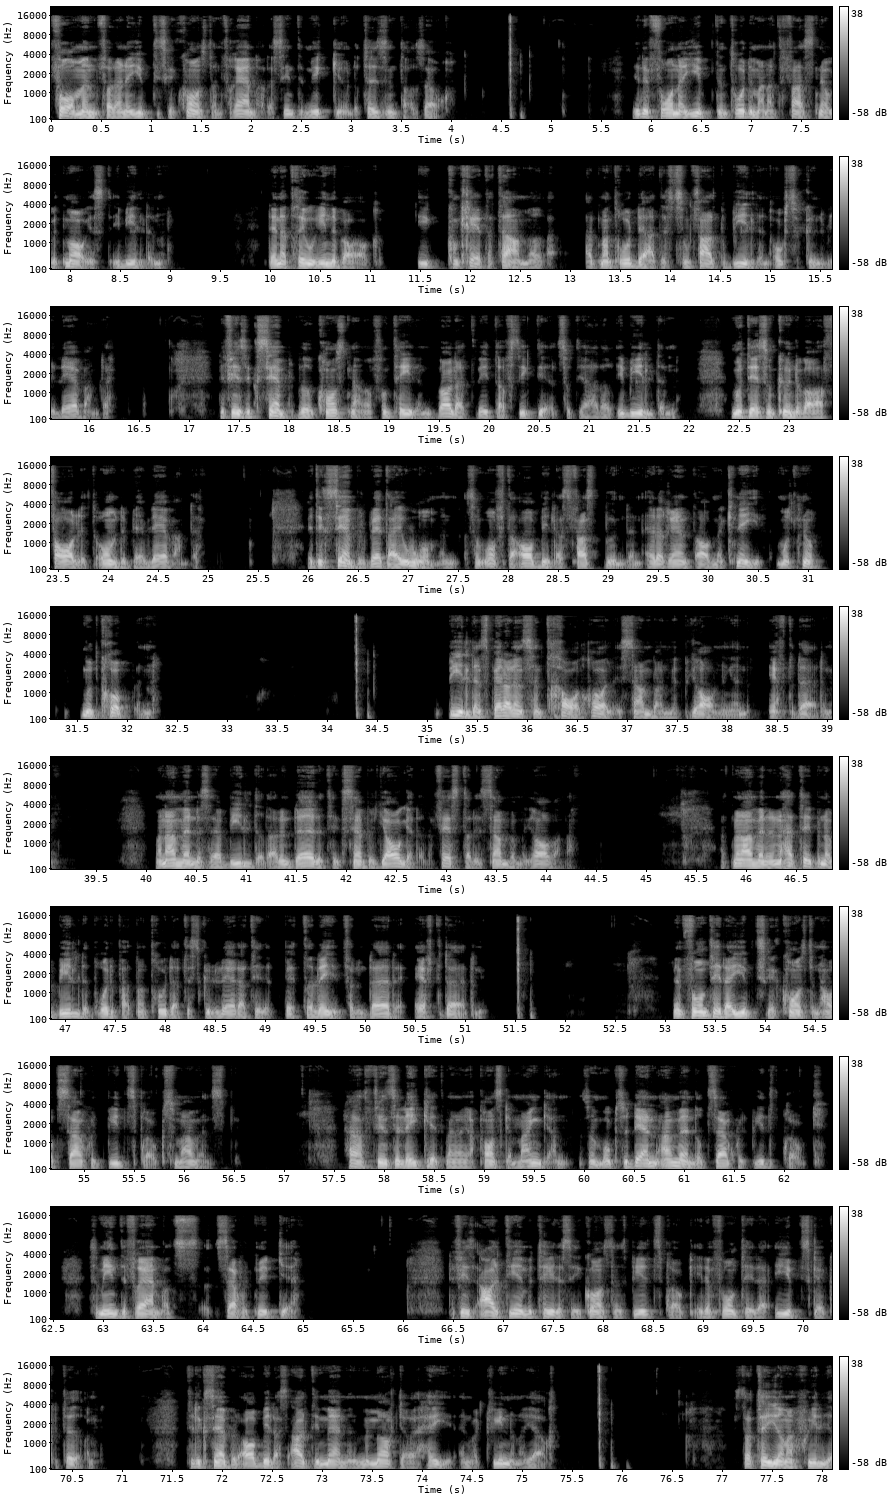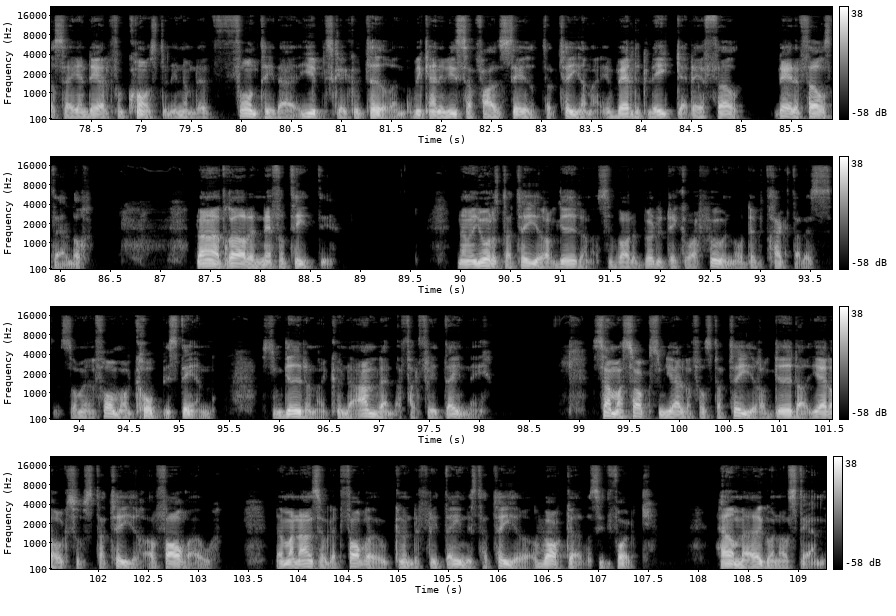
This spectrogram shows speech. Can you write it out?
Formen för den egyptiska konsten förändrades inte mycket under tusentals år. I det forna Egypten trodde man att det fanns något magiskt i bilden. Denna tro innebar i konkreta termer att man trodde att det som fanns på bilden också kunde bli levande. Det finns exempel på hur konstnärer från tiden valde att vidta försiktighetsåtgärder i bilden mot det som kunde vara farligt om det blev levande. Ett exempel på detta är ormen som ofta avbildas fastbunden eller rent av med kniv mot, knopp, mot kroppen. Bilden spelade en central roll i samband med begravningen efter döden. Man använde sig av bilder där den döde till exempel jagade eller festade i samband med gravarna. Att man använde den här typen av bilder berodde på att man trodde att det skulle leda till ett bättre liv för den döde efter döden. Den forntida egyptiska konsten har ett särskilt bildspråk som används. Här finns en likhet med den japanska mangan, som också den använder ett särskilt bildspråk, som inte förändrats särskilt mycket. Det finns alltid en betydelse i konstens bildspråk i den forntida egyptiska kulturen. Till exempel avbildas alltid männen med mörkare hy än vad kvinnorna gör. Statyerna skiljer sig en del från konsten inom den forntida egyptiska kulturen och vi kan i vissa fall se hur statyerna är väldigt lika det, för, det det föreställer. Bland annat rör det Nefertiti. När man gjorde statyer av gudarna så var det både dekorationer och det betraktades som en form av kropp i sten som gudarna kunde använda för att flytta in i. Samma sak som gäller för statyer av gudar gäller också statyer av farao där man ansåg att farao kunde flytta in i statyer och vaka över sitt folk. Här med ögon av sten.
